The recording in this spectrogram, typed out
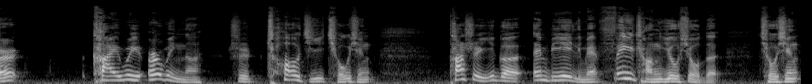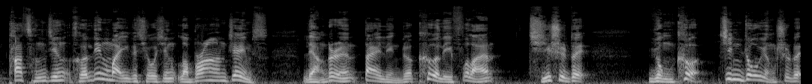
而 Kyrie Irving 呢是超级球星，他是一个 NBA 里面非常优秀的球星。他曾经和另外一个球星 LeBron James 两个人带领着克利夫兰骑士队勇克金州勇士队，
